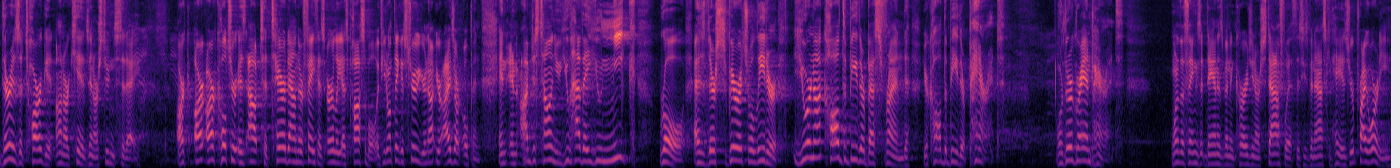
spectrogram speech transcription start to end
there is a target on our kids and our students today. Our, our, our culture is out to tear down their faith as early as possible. If you don't think it's true, you're not, your eyes aren't open. And, and I'm just telling you, you have a unique role as their spiritual leader. You're not called to be their best friend, you're called to be their parent or their grandparent. One of the things that Dan has been encouraging our staff with is he's been asking, hey, is your priority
